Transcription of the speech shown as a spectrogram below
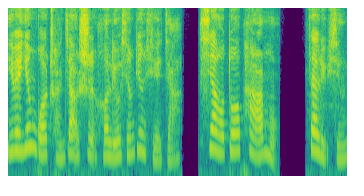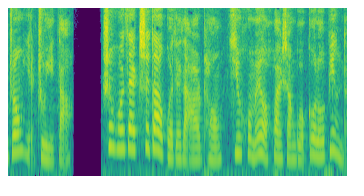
一位英国传教士和流行病学家西奥多·帕尔姆在旅行中也注意到，生活在赤道国家的儿童几乎没有患上过佝偻病的。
